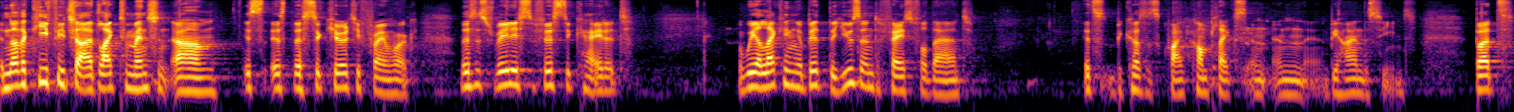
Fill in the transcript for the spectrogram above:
Another key feature I'd like to mention um, is, is the security framework. This is really sophisticated. We are lacking a bit the user interface for that. It's because it's quite complex in behind the scenes. But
